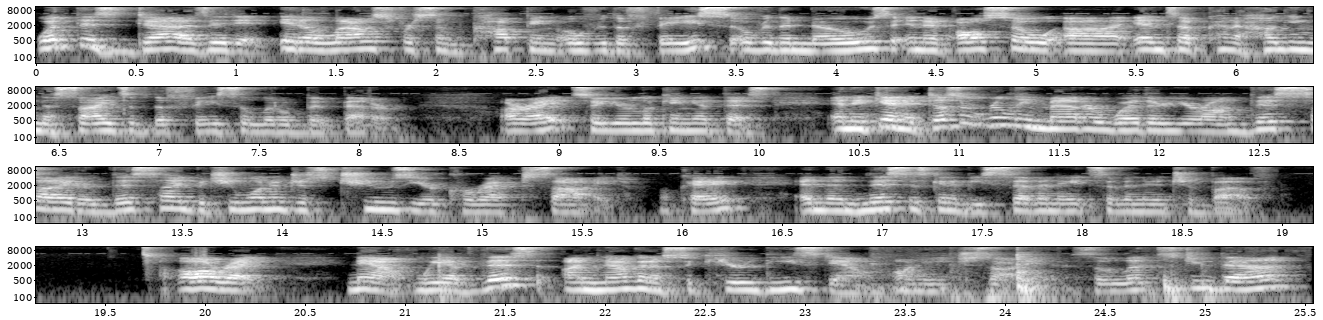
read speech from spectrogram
what this does, it, it allows for some cupping over the face, over the nose, and it also uh, ends up kind of hugging the sides of the face a little bit better. All right, so you're looking at this. And again, it doesn't really matter whether you're on this side or this side, but you wanna just choose your correct side, okay? And then this is gonna be 7 eighths of an inch above. All right, now we have this. I'm now gonna secure these down on each side. So let's do that.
